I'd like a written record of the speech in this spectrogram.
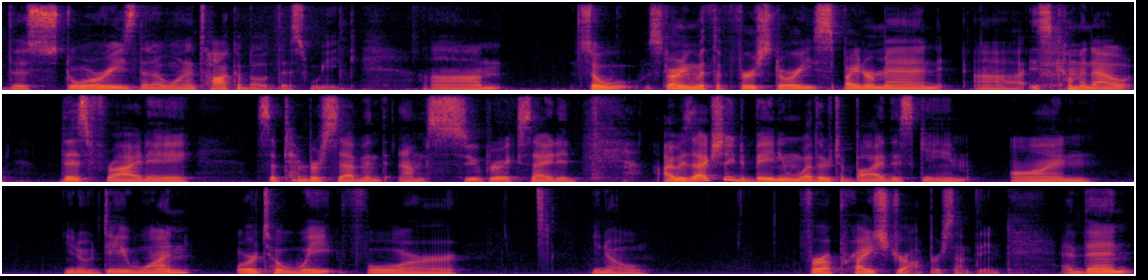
the stories that I want to talk about this week. Um, so starting with the first story, Spider-Man uh, is coming out this Friday, September 7th, and I'm super excited. I was actually debating whether to buy this game on, you know, day one or to wait for, you know, for a price drop or something. And then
